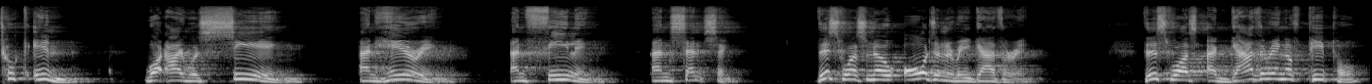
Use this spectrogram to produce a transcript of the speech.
took in what I was seeing and hearing and feeling and sensing. This was no ordinary gathering. This was a gathering of people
